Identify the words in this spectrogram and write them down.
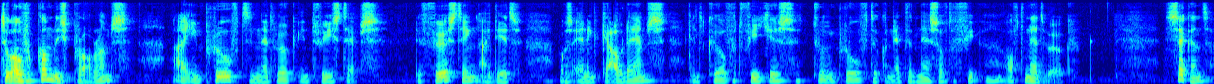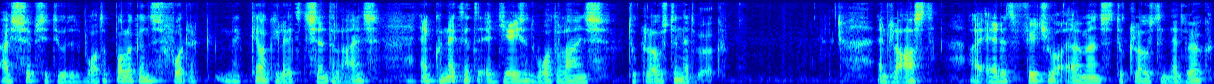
To overcome these problems, I improved the network in three steps. The first thing I did was adding cow dams and curved features to improve the connectedness of the, of the network. Second, I substituted water polygons for the calculated center lines and connected the adjacent water lines to close the network. And last, I added virtual elements to close the network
